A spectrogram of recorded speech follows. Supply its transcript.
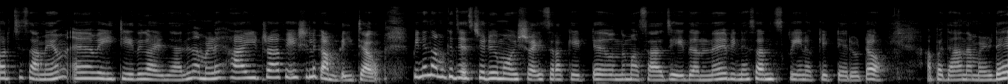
കുറച്ച് സമയം വെയിറ്റ് ചെയ്ത് കഴിഞ്ഞാൽ നമ്മൾ ഹൈഡ്രാ ഫേഷ്യൽ കംപ്ലീറ്റ് ആവും. പിന്നെ നമുക്ക് ജസ്റ്റ് ഒരു മോയ്സ്ചറൈസർ ഒക്കെ ഇട്ട് ഒന്ന് മസാജ് ചെയ്ത് തന്ന് പിന്നെ സൺസ്ക്രീൻ ഒക്കെ ഇട്ട് തരും കേട്ടോ. അപ്പോൾ ഇതാ നമ്മളുടെ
